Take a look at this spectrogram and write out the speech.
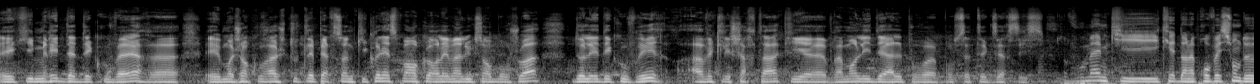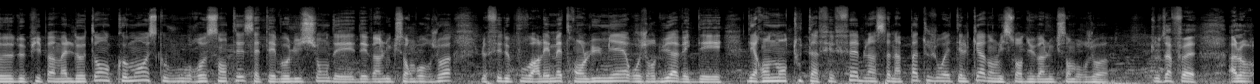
et qui méritent d'être découverts. Et moi, j'encourage toutes les personnes qui connaissent pas encore les vins luxembourgeois de les découvrir avec les chartas, qui est vraiment l'idéal pour, euh, pour cet exercice. Vous-même qui, qui êtes dans la profession de- depuis pas mal de temps, comment est-ce que vous ressentez cette évolution des, des vins luxembourgeois Le fait de pouvoir les mettre en lumière aujourd'hui avec des, des rendements tout à fait faibles, hein, ça n'a pas toujours été le cas dans l'histoire du vin luxembourgeois. Tout à fait. Alors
